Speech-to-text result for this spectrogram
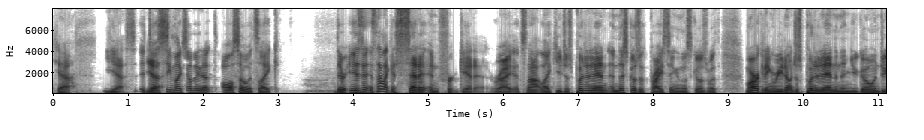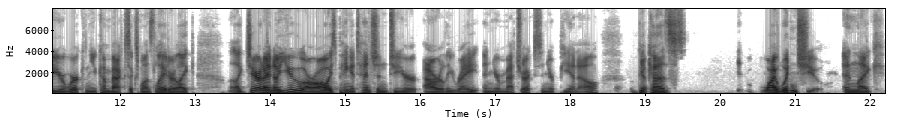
Yeah. Yes, it Yes. does seem like something that also it's like there isn't. It's not like a set it and forget it, right? It's not like you just put it in, and this goes with pricing, and this goes with marketing, where you don't just put it in and then you go and do your work, and you come back six months later. Like, like Jered, I know you are always paying attention to your hourly rate and your metrics and your P and L, because why wouldn't you? And like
